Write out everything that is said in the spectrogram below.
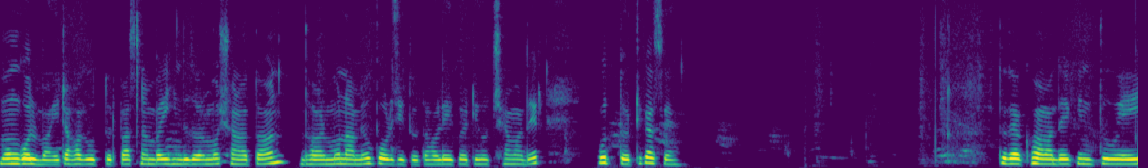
মঙ্গলময়। এটা হবে উত্তর। পাঁচ নাম্বারে হিন্দু ধর্ম সনাতন ধর্ম নামেও পরিচিত। তাহলে এই কয়টি হচ্ছে আমাদের উত্তর, ঠিক আছে? তো দেখো, আমাদের কিন্তু এই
